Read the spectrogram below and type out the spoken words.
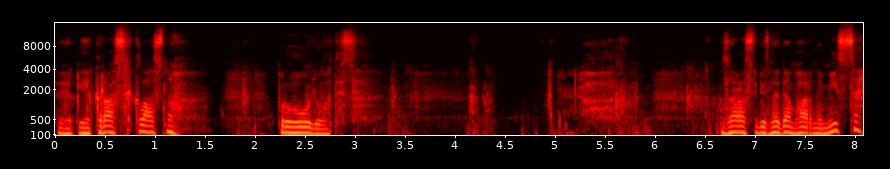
То якраз класно прогулюватися. Зараз собі знайдемо гарне місце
